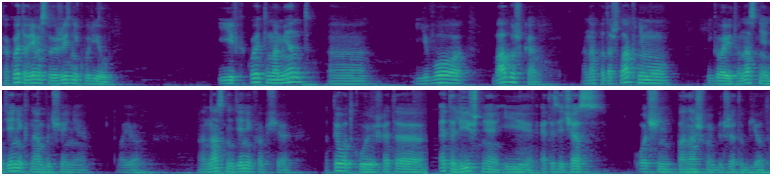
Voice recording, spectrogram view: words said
какое-то время своей жизни курил. И в какой-то момент его бабушка, она подошла к нему и говорит, у нас нет денег на обучение твое. А нас нет денег вообще. Ты вот куришь. Это, это лишнее, и это сейчас очень по нашему бюджету бьет.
